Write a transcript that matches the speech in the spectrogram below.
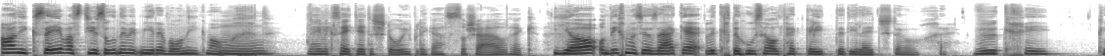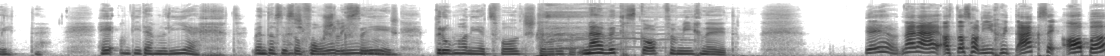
habe ich gesehen, was die Sonne mit meiner Wohnung macht. Mm. Nein, man sieht jeden Stäubling, es ist so schaurig. Ja, und ich muss ja sagen, wirklich, der Haushalt hat gelitten die letzten Wochen. Wirklich gelitten. Hey, und in diesem Licht, wenn das, das so voll ist, Darum habe ich jetzt voll gestorben. nein, wirklich, es geht für mich nicht. Ja, ja. Nein, nein, also das habe ich heute auch gesehen. Aber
